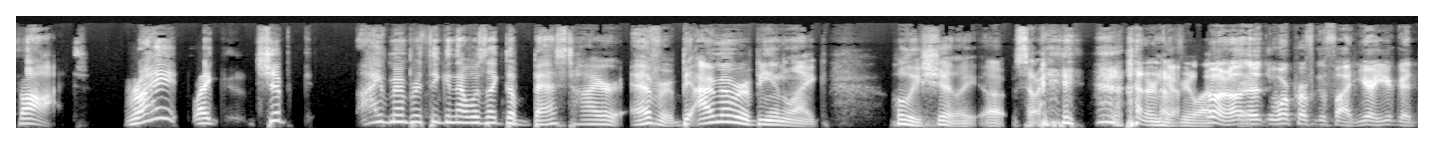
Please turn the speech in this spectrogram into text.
thought, right? Like Chip, I remember thinking that was like the best hire ever. I remember being like, "Holy shit!" Like, oh, sorry, I don't know Yeah. if you're like no, no, we're perfectly fine. Yeah, you're good.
